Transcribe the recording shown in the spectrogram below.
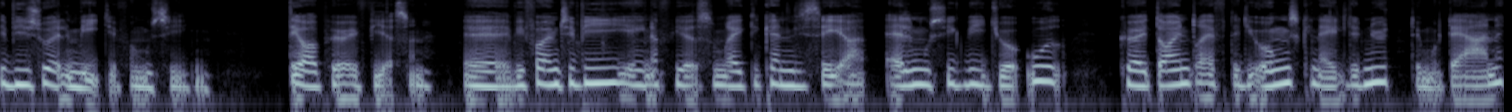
det visuelle medie for musikken. Det ophører i 80'erne. Øh, vi får MTV i 81, som rigtig kanaliserer alle musikvideoer ud, kører i døgndrift, det er de unges kanal, det er nyt, det er moderne.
